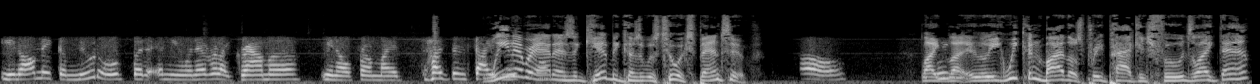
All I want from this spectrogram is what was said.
You know, I'll make them noodles, but, I mean, whenever, like, grandma, you know, from my husband's side... We never had it as a kid because it was too expensive. Oh, Like, We- like we, we couldn't buy those prepackaged foods like that.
